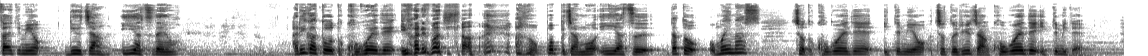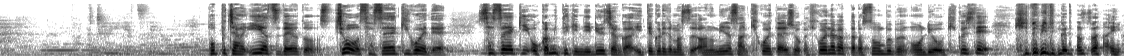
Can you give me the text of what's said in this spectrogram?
伝えてみよう。りゅうちゃんいいやつだよ。ありがとうと小声で言われました。あのポップちゃんもいいやつだと思います。ちょっと小声で言ってみよう。ちょっとりゅうちゃん小声で言ってみて。ポップちゃんいいやつだよと超ささやき声でささやきおかみ的にりゅうちゃんが言ってくれてます。あの皆さん聞こえたでしょうか？聞こえなかったらその部分音量を大きくして聞いてみてください。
